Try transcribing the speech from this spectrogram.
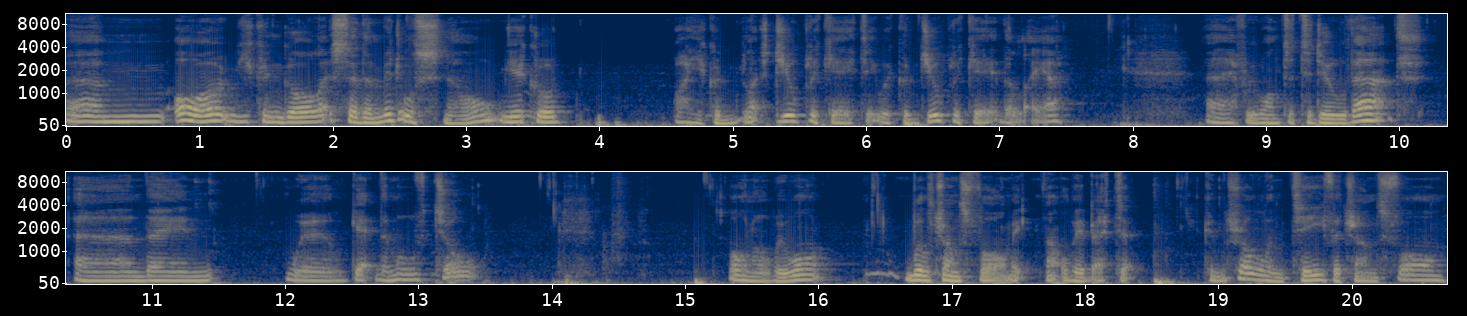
Um, or you can go, let's say the middle snow, you could well, you could, let's duplicate it. We could duplicate the layer uh, if we wanted to do that. And then we'll get the move tool. Oh no, we won't. We'll transform it. That'll be better. Control and T for transform.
